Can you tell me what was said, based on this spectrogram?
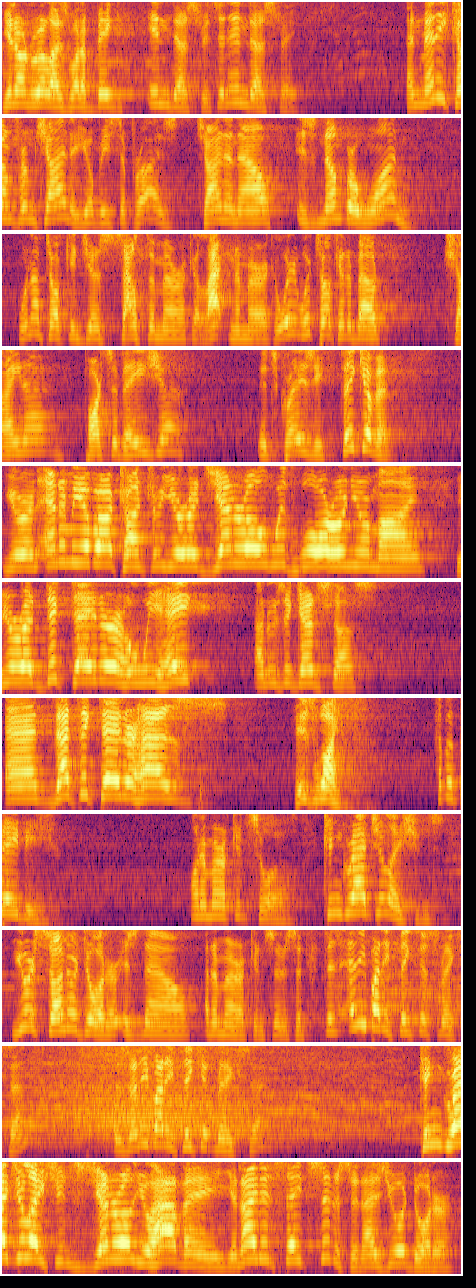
You don't realize what a big industry. It's an industry. And many come from China. You'll be surprised. China now is number one. We're not talking just South America, Latin America. We're, we're talking about China, parts of Asia. It's crazy. Think of it. You're an enemy of our country. You're a general with war on your mind. You're a dictator who we hate and who's against us. And that dictator has his wife have a baby on American soil. Congratulations. Your son or daughter is now an American citizen. Does anybody think this makes sense? Does anybody think it makes sense? Congratulations, General. You have a United States citizen as your daughter.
